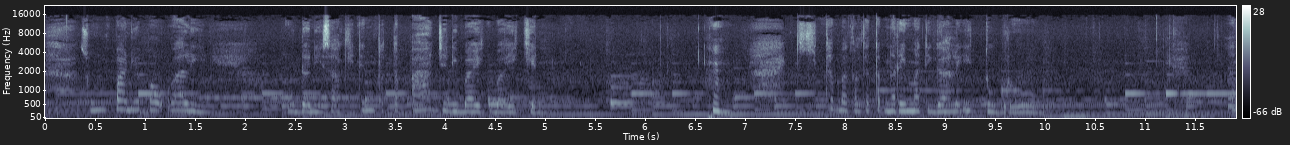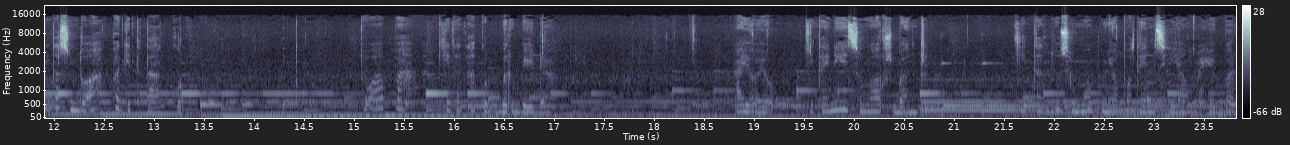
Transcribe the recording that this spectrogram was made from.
Sumpah dia pau kali. Udah disakitin tetap aja dibaik-baikin kita bakal tetap nerima tiga hal itu bro lantas untuk apa kita takut? Untuk apa kita takut berbeda? Ayo ayo. Kita ini semua harus bangkit. Kita tuh semua punya potensi yang hebat.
